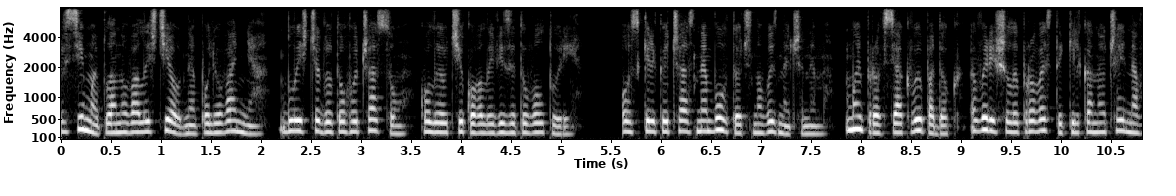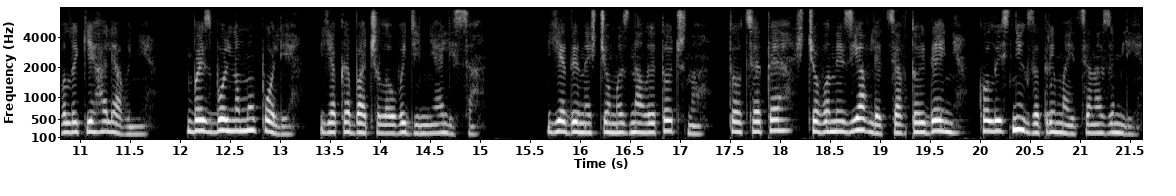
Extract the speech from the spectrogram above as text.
Всі ми планували ще одне полювання ближче до того часу, коли очікували візиту Волтурі. Оскільки час не був точно визначеним, ми про всяк випадок вирішили провести кілька ночей на великій галявині, бейсбольному полі, яке бачила у видінні Аліса. Єдине, що ми знали точно, то це те, що вони з'являться в той день, коли сніг затримається на землі.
